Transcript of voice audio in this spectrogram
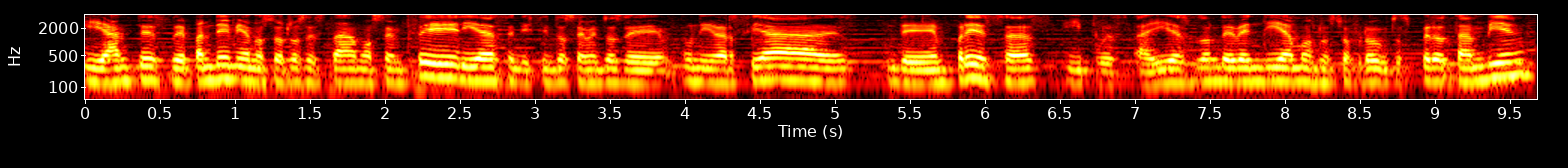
y antes de pandemia nosotros estábamos en ferias, en distintos eventos de universidades, de empresas y pues ahí es donde vendíamos nuestros productos. Pero también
